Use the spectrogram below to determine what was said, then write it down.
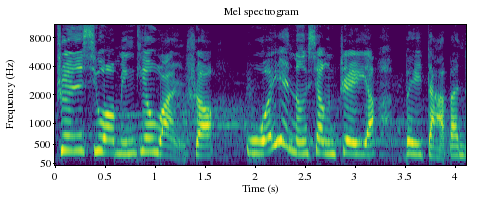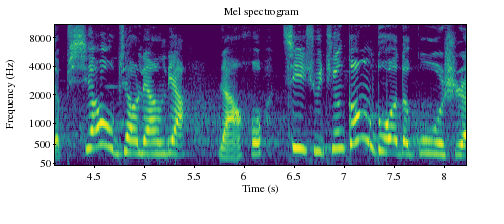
真希望明天晚上我也能像这样被打扮的漂漂亮亮，然后继续听更多的故事。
